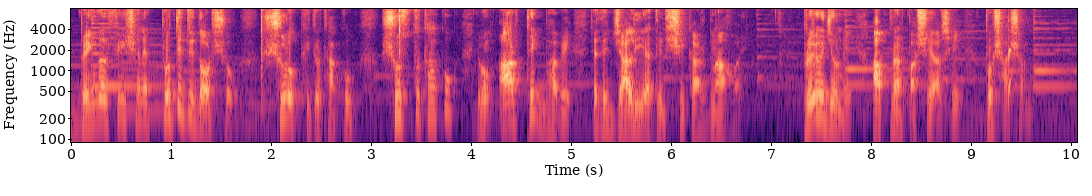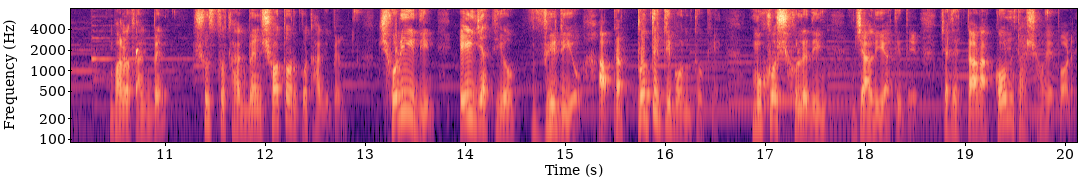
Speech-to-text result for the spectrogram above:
বেঙ্গল ফিউশনের প্রতিটি দর্শক সুরক্ষিত থাকুক, সুস্থ থাকুক এবং আর্থিকভাবে যাতে জালিয়াতির শিকার না হয়। প্রয়োজনে আপনার পাশে আসে প্রশাসন। ভালো থাকবেন। সুস্থ থাকবেন, সতর্ক থাকবেন। ছড়িয়ে দিন এই জাতীয় ভিডিও আপনার প্রতিটি বন্ধুকে। মুখোশ খুলে দিন জালিয়াতিদের যাতে তারা কোনটা হয়ে পড়ে।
